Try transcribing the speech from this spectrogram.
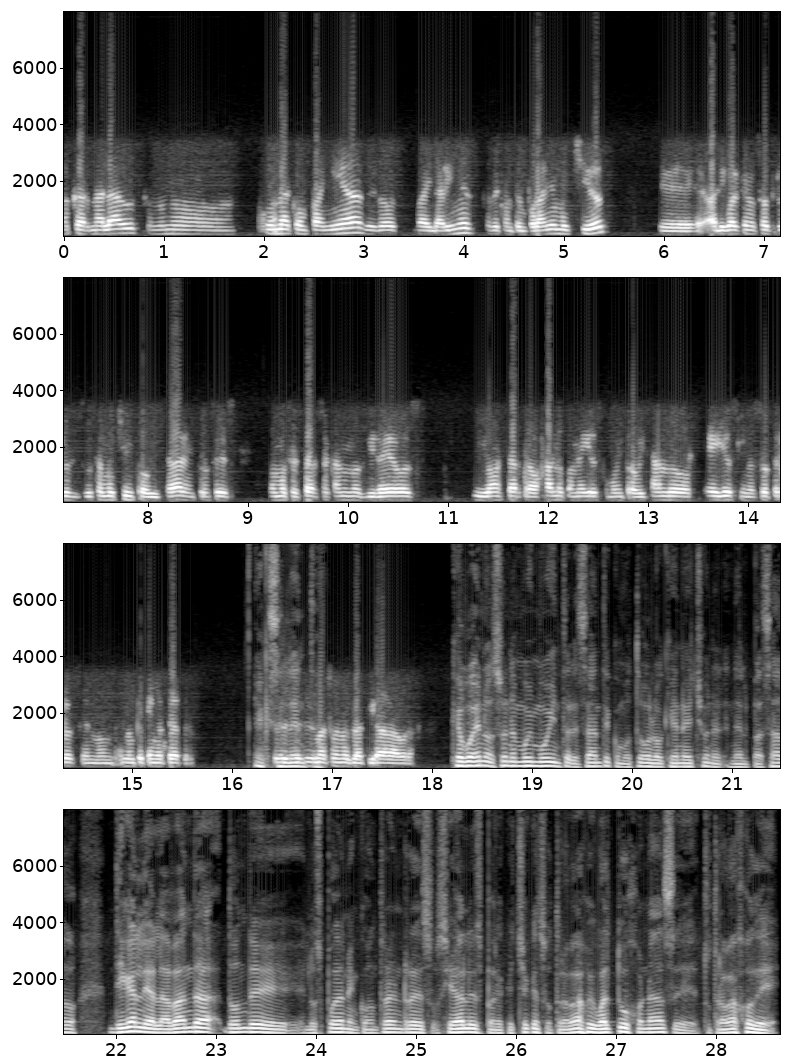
acarnalados con uno una compañía de dos bailarines de contemporáneo muy chidos que al igual que nosotros les gusta mucho improvisar entonces vamos a estar sacando unos videos y vamos a estar trabajando con ellos como improvisando ellos y nosotros en un, en un pequeño teatro entonces Excelente. es más o menos la tirada ahora Qué bueno, suena muy, muy interesante como todo lo que han hecho en el, en el pasado. Díganle a la banda dónde los pueden encontrar en redes sociales para que chequen su trabajo. Igual tú, Jonás, eh, tu trabajo de,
